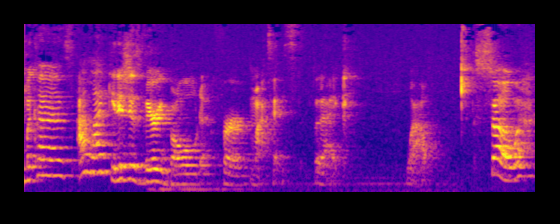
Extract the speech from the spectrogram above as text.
because I like it. It's just very bold for my taste. Like, wow. So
